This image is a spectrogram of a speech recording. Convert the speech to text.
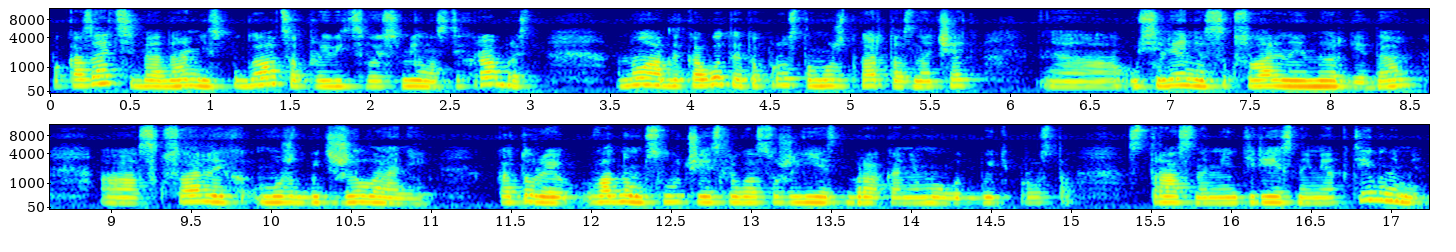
показать себя, да, не испугаться, проявить свою смелость и храбрость. Ну а для кого-то это просто может карта означать э, усиление сексуальной энергии, да, э, сексуальных, может быть, желаний, которые в одном случае, если у вас уже есть брак, они могут быть просто страстными, интересными, активными,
